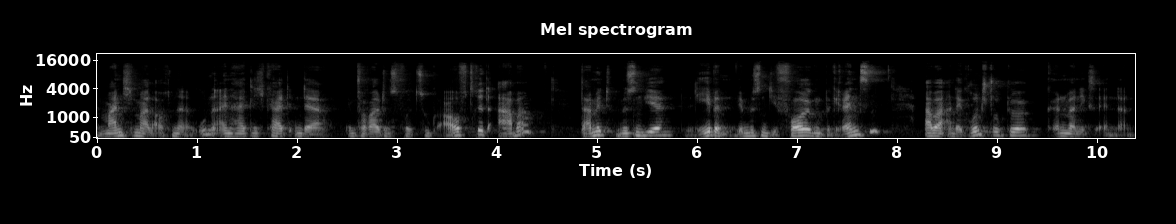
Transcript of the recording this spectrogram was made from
manchmal auch eine Uneinheitlichkeit in der, im Verwaltungsvollzug auftritt. Aber damit müssen wir leben. Wir müssen die Folgen begrenzen, aber an der Grundstruktur können wir nichts ändern.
